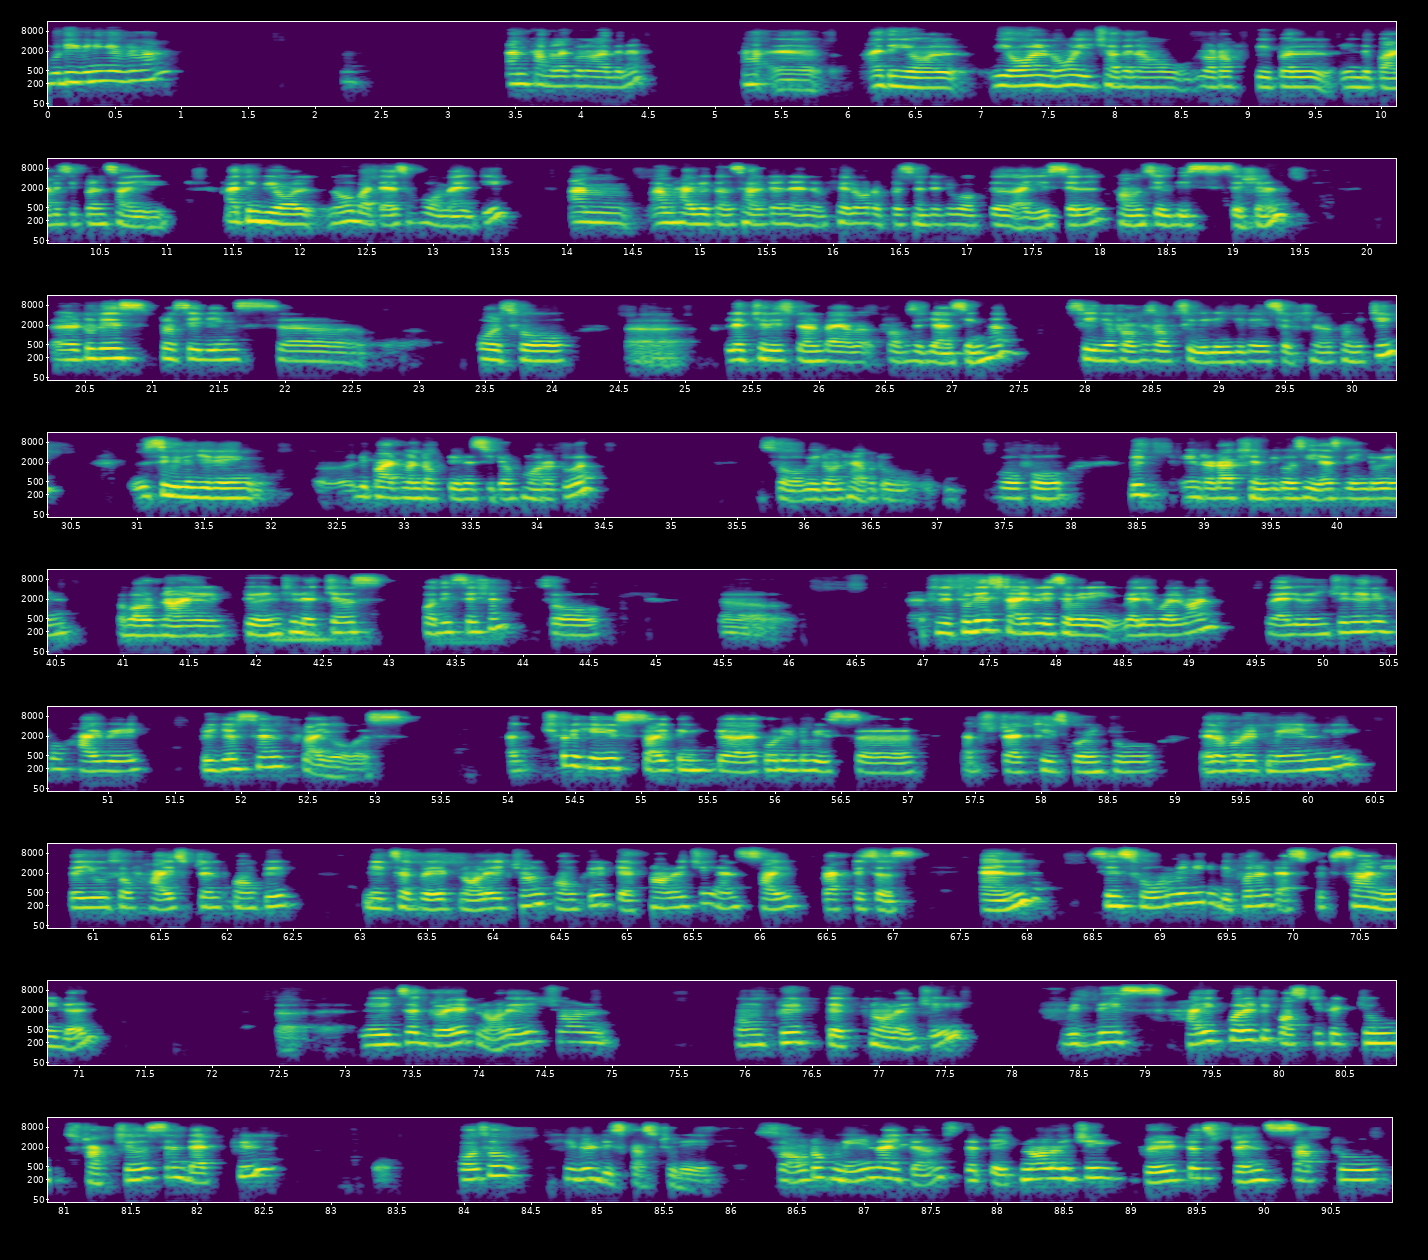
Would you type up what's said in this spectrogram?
Good evening, everyone. I'm Kamala Gunawardana. Uh, I think you all we all know each other now. A lot of people in the participants, I I think we all know, but as a formality, I'm I'm highway consultant and a fellow representative of the IESL Council this session. Uh, today's proceedings uh, also uh, lecture is done by our Professor Jayasinghe, Senior Professor of Civil Engineering Sectional Committee, Civil Engineering uh, Department of the University of Moratuwa. So we don't have to go for big introduction because he has been doing about nine, 20 lectures for this session. So uh, actually today's title is a very valuable one, Value Engineering for Highway, Bridges and Flyovers. Actually, he is, I think, uh, according to his uh, abstract, he's going to elaborate mainly the use of high strength concrete needs a great knowledge on concrete technology and site practices. And since so many different aspects are needed, uh, needs a great knowledge on concrete technology with these high quality cost effective structures and that will also he will discuss today. So out of main items, the technology greatest strengths up to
